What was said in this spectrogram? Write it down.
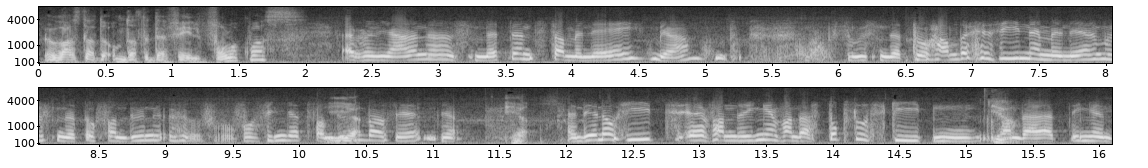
Was dat omdat er daar veel volk was? En ja, een smet en stammenij, ja. Ze moesten dat toch handig gezien en meneer moesten dat toch van doen, eh, voor- voor vinden dat het van doen was, hè. Ja. Ja. En dan nog iets eh, van de dingen van dat stopselskieten, Ja. van dat dingen.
